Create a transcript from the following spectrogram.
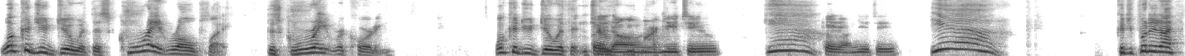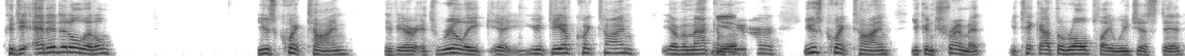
What could you do with this great role play? This great recording? What could you do with it in put terms it of on marketing? YouTube. Yeah. Put it on YouTube. Yeah. Could you put it on, could you edit it a little? Use QuickTime. If you're, it's really, yeah, you, do you have QuickTime? You have a Mac computer? Use QuickTime. You can trim it. You take out the role play we just did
